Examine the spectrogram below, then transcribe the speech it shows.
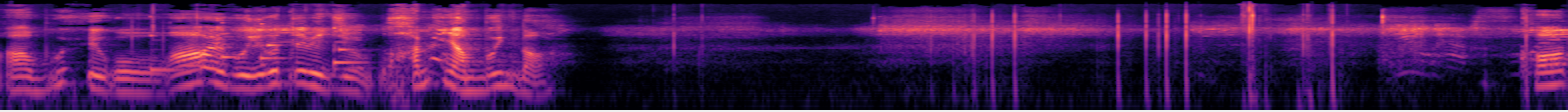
아, 뭐야, 이거. 아, 이거, 이것 때문에 지금 화면이 안 보인다. 컷.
